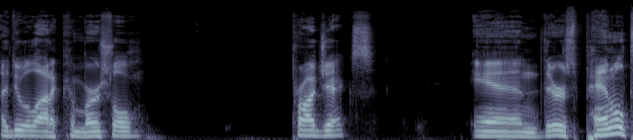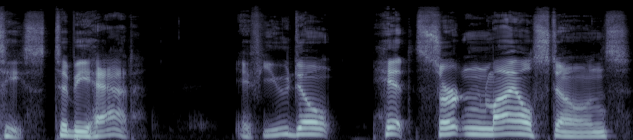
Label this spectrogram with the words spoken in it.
I do a lot of commercial projects, and there's penalties to be had. If you don't hit certain milestones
